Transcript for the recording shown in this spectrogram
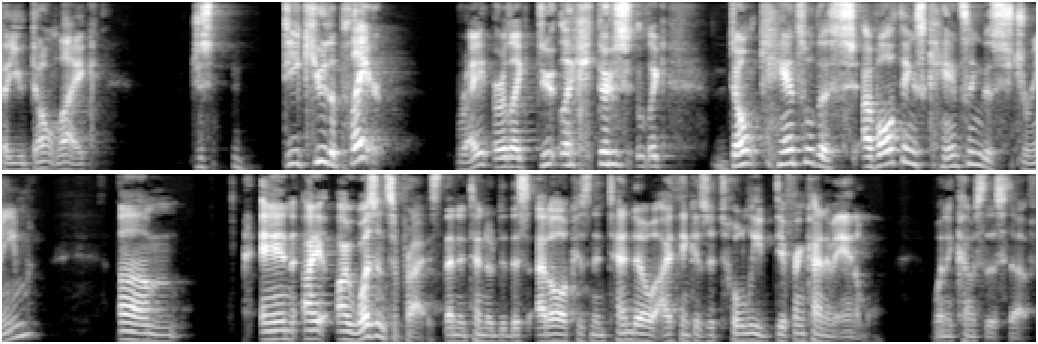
that you don't like, just DQ the player, right? Or like do like there's like don't cancel this of all things canceling the stream. Um and I I wasn't surprised that Nintendo did this at all cuz Nintendo I think is a totally different kind of animal when it comes to this stuff.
